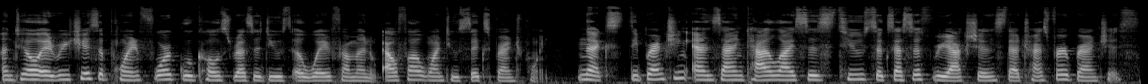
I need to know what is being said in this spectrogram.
until it reaches a point 4 glucose residues away from an alpha 1 to 6 branch point. Next, the branching enzyme catalyzes two successive reactions that transfer branches.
